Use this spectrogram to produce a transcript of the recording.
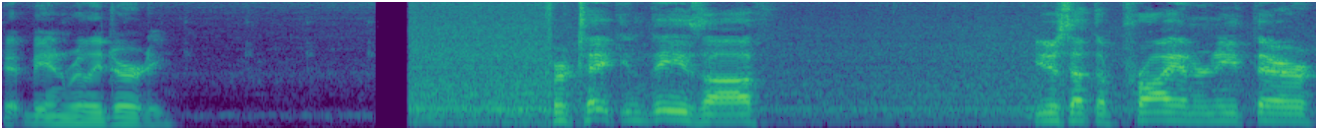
it being really dirty. For taking these off, you just have to pry underneath there.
